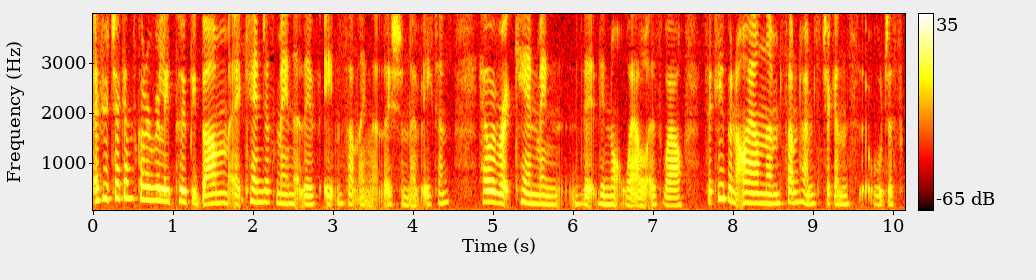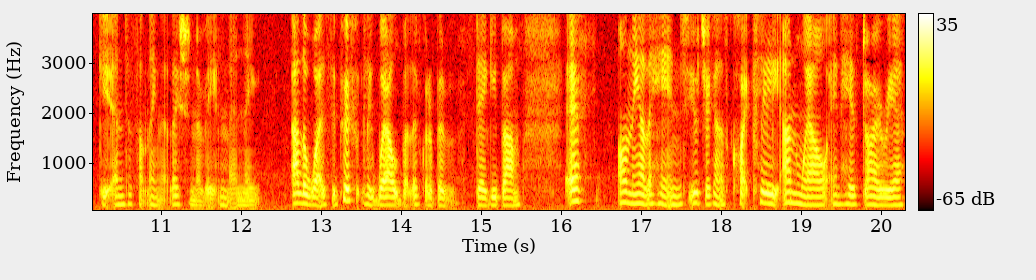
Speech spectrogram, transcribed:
If your chicken's got a really poopy bum, it can just mean that they've eaten something that they shouldn't have eaten. However, it can mean that they're not well as well. So keep an eye on them. Sometimes chickens will just get into something that they shouldn't have eaten and they otherwise they're perfectly well but they've got a bit of daggy bum. If on the other hand your chicken is quite clearly unwell and has diarrhea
